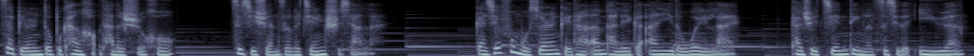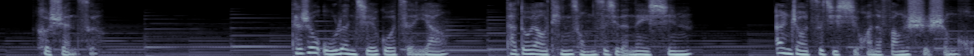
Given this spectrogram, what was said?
在别人都不看好他的时候，自己选择了坚持下来。感谢父母虽然给他安排了一个安逸的未来，他却坚定了自己的意愿和选择。他说：“无论结果怎样，他都要听从自己的内心，按照自己喜欢的方式生活。”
